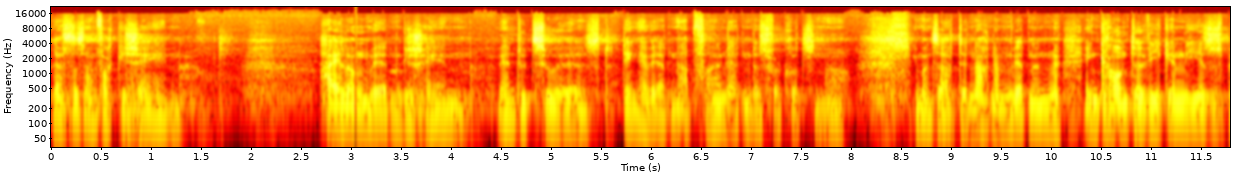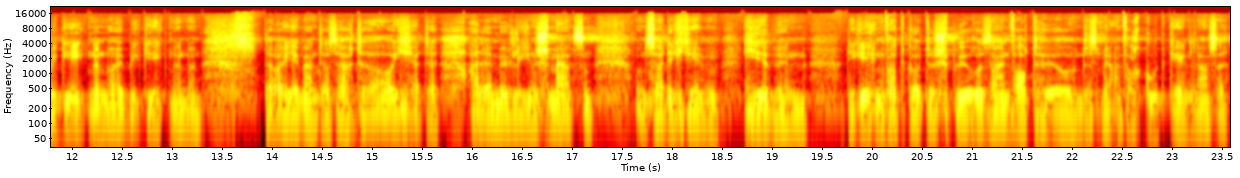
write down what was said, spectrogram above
Lass es einfach geschehen. Heilungen werden geschehen. Während du zuhörst. Dinge werden abfallen. Wir hatten das vor kurzem auch. Jemand sagte, nach einem, wir hatten einen Encounter Weekend, Jesus begegnen, neu begegnen. Und da war jemand, der sagte, oh, ich hatte alle möglichen Schmerzen. Und seit ich dem hier bin, die Gegenwart Gottes spüre, sein Wort höre und es mir einfach gut gehen lasse,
